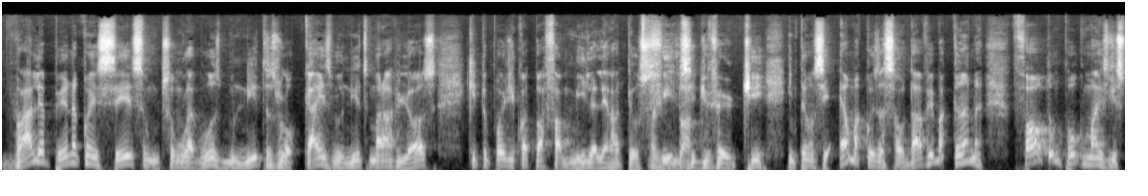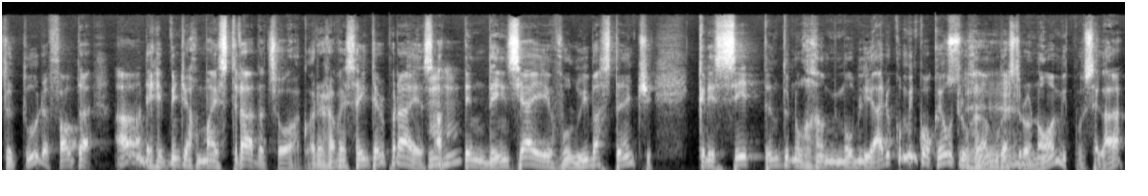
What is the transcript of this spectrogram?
vale a pena conhecer. São, são lagoas bonitas, locais bonitos, maravilhosos, que tu pode ir com a tua família, levar teus filhos, se divertir. Então, assim, é uma coisa saudável e bacana. Falta um pouco mais de estrutura, falta, ah, de repente arrumar a estrada, só agora já vai sair Interpraias. A tendência é evoluir bastante, crescer tanto no ramo imobiliário como em qualquer outro ramo gastronômico, sei lá.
